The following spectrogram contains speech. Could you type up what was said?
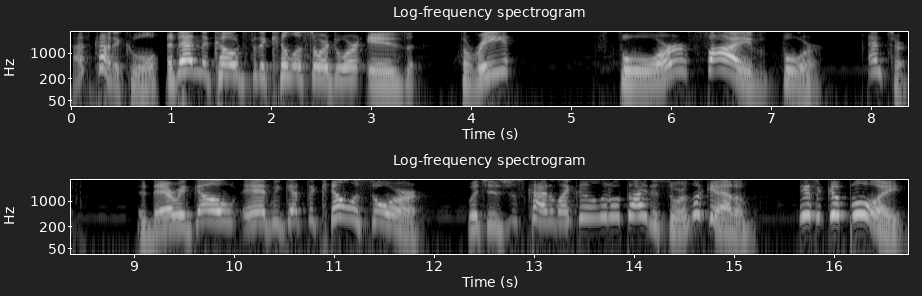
That's kind of cool. And then the code for the Kilosaur door is three, four, five, four. Enter. And there we go, and we get the Kilosaur, which is just kind of like a little dinosaur. Look at him. He's a good boy.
